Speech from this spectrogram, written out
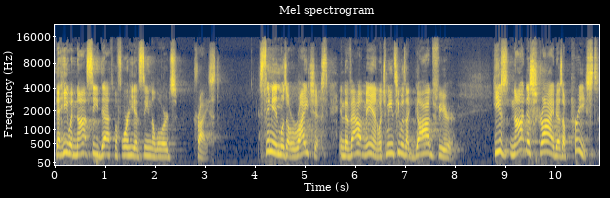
that he would not see death before he had seen the Lord's Christ. Simeon was a righteous and devout man, which means he was a God-fearer. He's not described as a priest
